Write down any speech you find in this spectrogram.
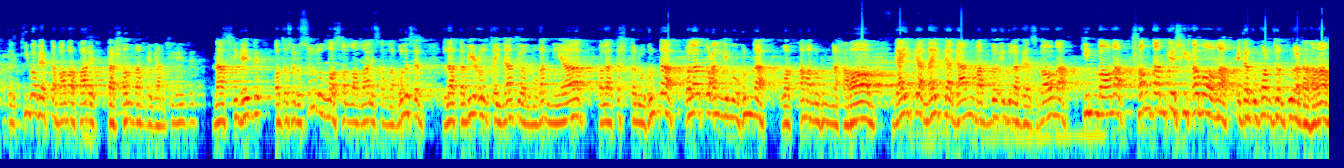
তাহলে কীভাবে একটা বাবা পারে তার সন্তানকে গান শিখাইতে নাচ শিখাইতে? অথচ রসুল্লাহ সাল্লাহ আলি সাল্লাম বলেছেন লা তাবিউল কাইনাতি ওয়াল মুগান্নিয়াত ওয়ালা তাশতারুহুন্না ওয়ালা তুআল্লিমুহুন্না ওয়া থামানুহুন্না হারাম। গায়িকা, নায়িকা গান বাদ্য এগুলা বেচবাও না কিনবাও না, সন্তানকে শিখাবাও না। এটার উপার্জন পুরাটা হারাম।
